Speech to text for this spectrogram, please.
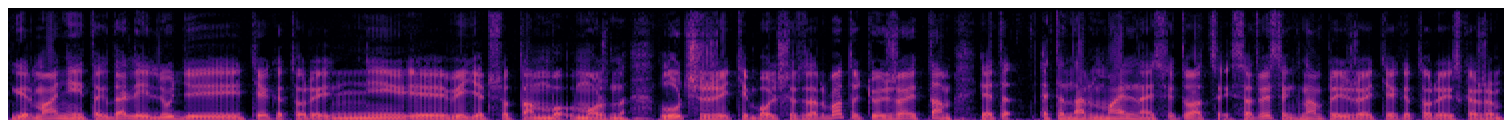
Германия и так далее, и люди, те, которые не э, видят, что там можно лучше жить и больше зарабатывать, уезжают там. Это, это нормальная ситуация. Соответственно, к нам приезжают те, которые, скажем,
